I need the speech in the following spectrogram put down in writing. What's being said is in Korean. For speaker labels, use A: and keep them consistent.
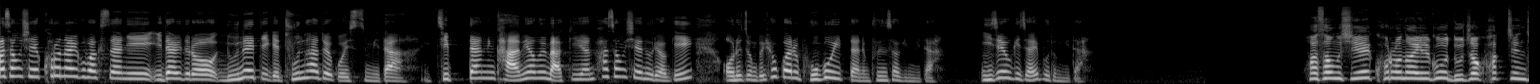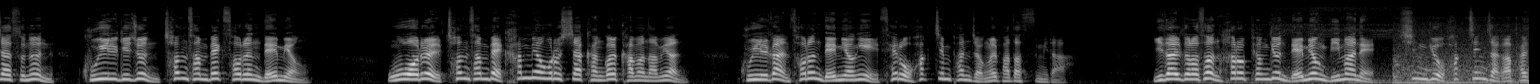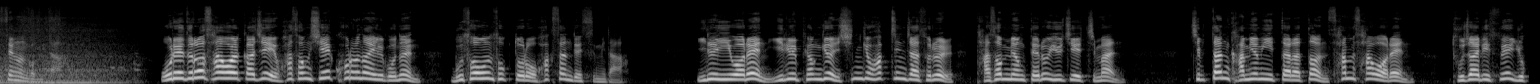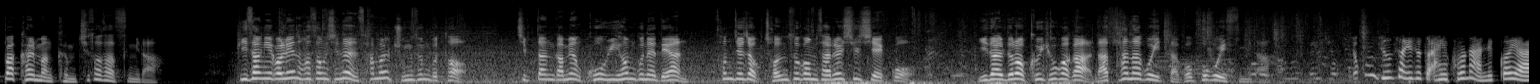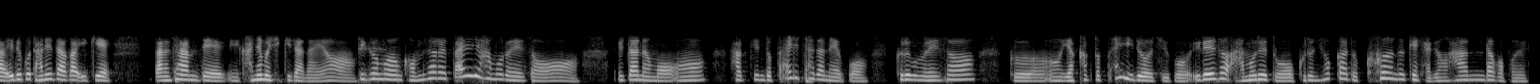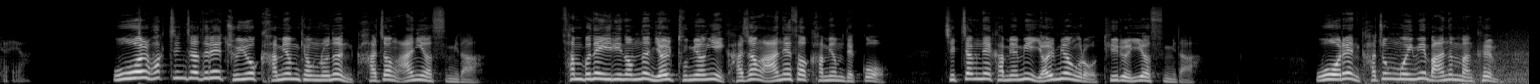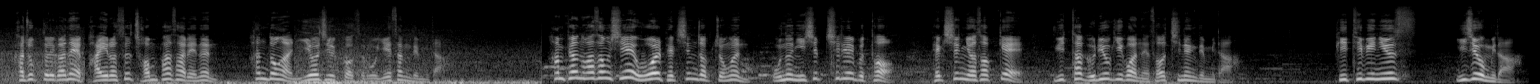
A: 화성시의 코로나19 확산이 이달 들어 눈에 띄게 둔화되고 있습니다. 집단 감염을 막기 위한 화성시의 노력이 어느 정도 효과를 보고 있다는 분석입니다. 이재호 기자의 보도입니다.
B: 화성시의 코로나19 누적 확진자 수는 9일 기준 1,334명. 5월을 1,301명으로 시작한 걸 감안하면 9일간 34명이 새로 확진 판정을 받았습니다. 이달 들어선 하루 평균 4명 미만의 신규 확진자가 발생한 겁니다. 올해 들어 4월까지 화성시의 코로나19는 무서운 속도로 확산됐습니다. 1, 2월엔 일일 평균 신규 확진자 수를 5명대로 유지했지만 집단 감염이 잇따랐던 3, 4월엔 두 자릿수에 육박할 만큼 치솟았습니다. 비상이 걸린 화성시는 3월 중순부터 집단 감염 고위험군에 대한 선제적 전수 검사를 실시했고 이달 들어 그 효과가 나타나고 있다고 보고 있습니다.
C: 조금 증상이 있어도 아예 코로나 아닐 거야 이러고 다니다가 이게 다른 사람들 감염을 시키잖아요. 지금은 검사를 빨리 함으로 해서 일단은 뭐 어, 확진도 빨리 찾아내고 그러고 해서 그 어, 약학도 빨리 이루어지고 이래서 아무래도 그런 효과도 크게 작용한다고 보여져요.
B: 5월 확진자들의 주요 감염 경로는 가정 안이었습니다. 3분의 1이 넘는 12명이 가정 안에서 감염됐고 직장 내 감염이 10명으로 뒤를 이었습니다. 5월엔 가족 모임이 많은 만큼 가족들 간의 바이러스 전파 사례는 한동안 이어질 것으로 예상됩니다. 한편 화성시의 5월 백신 접종은 오는 27일부터 백신 6개 위탁 의료기관에서 진행됩니다. BTV 뉴스 이재호입니다.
